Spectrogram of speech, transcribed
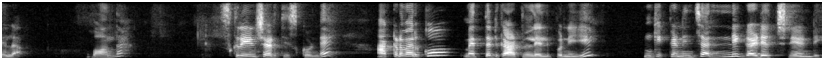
ఇలా. బాగుందా? స్క్రీన్ షాట్ తీసుకోండి. అక్కడ వరకు మెత్తటి కాటన్లు వెళ్ళిపోయినాయి ఇంక ఇక్కడి నుంచి అన్ని గడి వచ్చినాయండి.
